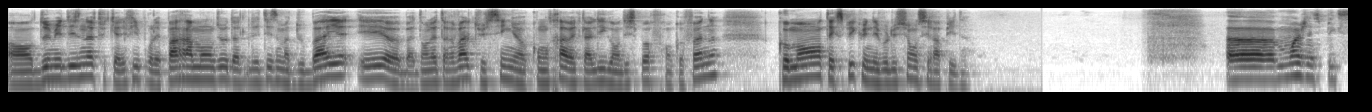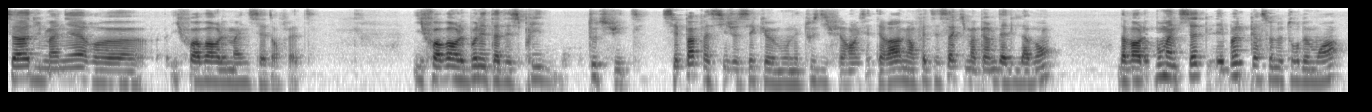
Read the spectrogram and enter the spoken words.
En 2019, tu te qualifies pour les paramondiaux d'athlétisme à Dubaï et euh, bah, dans l'intervalle, tu signes un contrat avec la Ligue handisport francophone. Comment t'expliques une évolution aussi rapide? Euh, moi, j'explique ça d'une manière, euh, il faut avoir le mindset en fait. Il faut avoir le bon état d'esprit tout de suite. C'est pas facile, je sais que on est tous différents, etc. Mais en fait, c'est ça qui m'a permis d'aller de l'avant, d'avoir le bon mindset, les bonnes personnes autour de moi,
